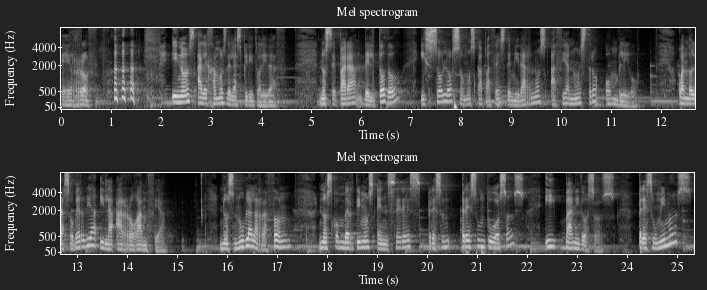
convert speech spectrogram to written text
Error. y nos alejamos de la espiritualidad nos separa del todo y solo somos capaces de mirarnos hacia nuestro ombligo. Cuando la soberbia y la arrogancia nos nubla la razón, nos convertimos en seres presuntuosos y vanidosos. Presumimos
